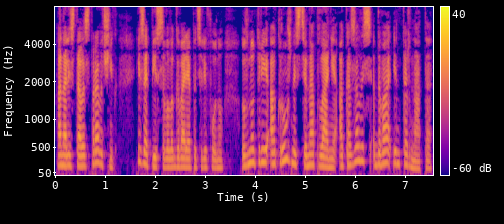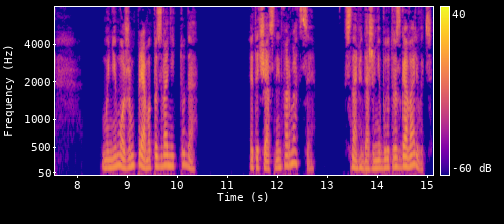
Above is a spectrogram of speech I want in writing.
Она листала справочник и записывала, говоря по телефону. Внутри окружности на плане оказалось два интерната. Мы не можем прямо позвонить туда. Это частная информация. С нами даже не будут разговаривать.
